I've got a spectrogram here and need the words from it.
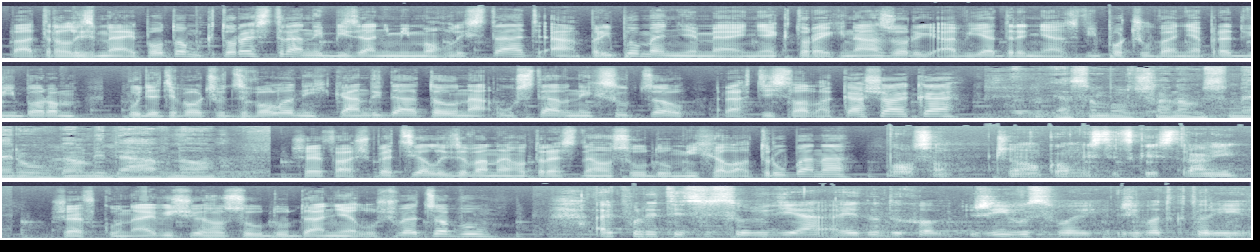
Pátrali sme aj potom, ktoré strany by za nimi mohli stať a pripomenieme aj niektoré ich názory a vyjadrenia z vypočúvania pred výborom. Budete počuť zvolených kandidátov na ústavných sudcov Rastislava Kašáka. Ja som bol členom Smeru veľmi dávno. Šéfa špecializovaného trestného súdu Michala Trubana. Bol som členom komunistickej strany. Šéfku Najvyššieho súdu Danielu Švecovu. Aj politici sú ľudia a jednoducho žijú svoj život, ktorý e,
